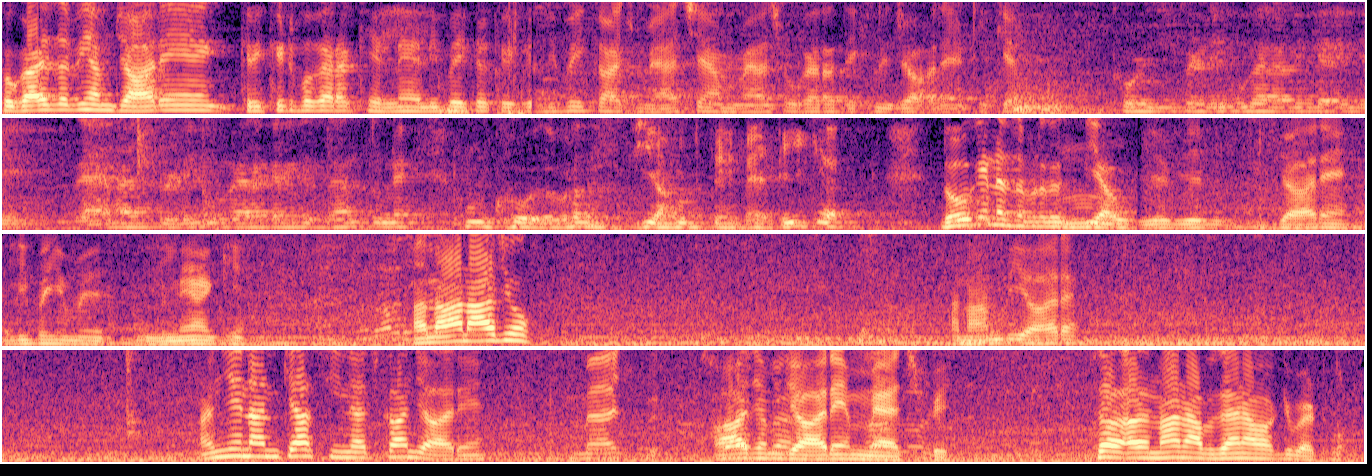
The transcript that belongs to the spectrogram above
तो गाइज़ अभी हम जा रहे हैं क्रिकेट वगैरह खेलने अली भाई का क्रिकेट अली भाई का आज मैच है हम मैच वगैरह देखने जा रहे हैं ठीक है? थोड़ी सी फील्डिंग वगैरह भी करेंगे। जैन आज फील्डिंग वगैरह करेंगे। जैन तूने उनको ज़बरदस्ती आउट देना है ठीक है? दोगे ना ज़बरदस्ती आउट ये भी जा रहे हैं। अली भाई हमें लेने आ गए अनान आ जाओ। अनान भी आ रहा है। हाँ जी अनान क्या सीन आज कहाँ जा रहे हैं? मैच पे। आज हम जा रहे हैं मैच पे। तो अनान आप जैन आके बैठो।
